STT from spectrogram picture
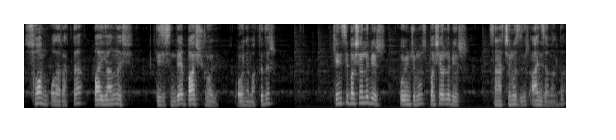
son olarak da Bay Yanlış dizisinde başrol oynamaktadır. Kendisi başarılı bir oyuncumuz, başarılı bir sanatçımızdır aynı zamanda.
